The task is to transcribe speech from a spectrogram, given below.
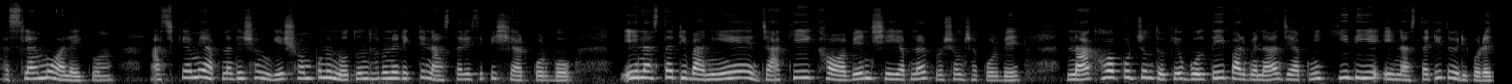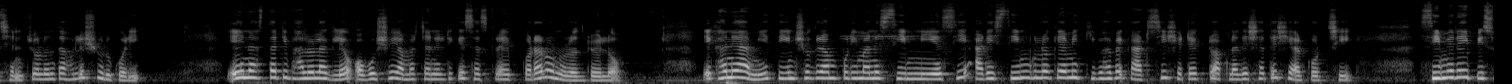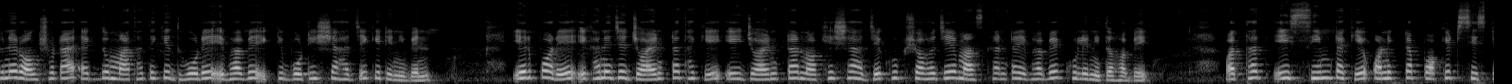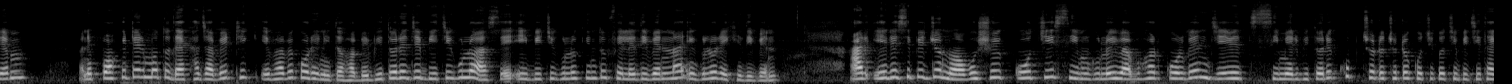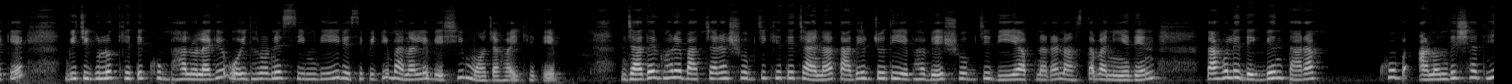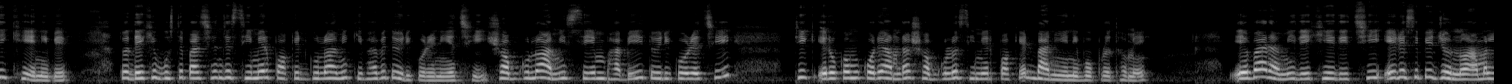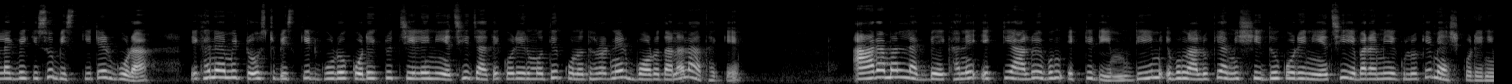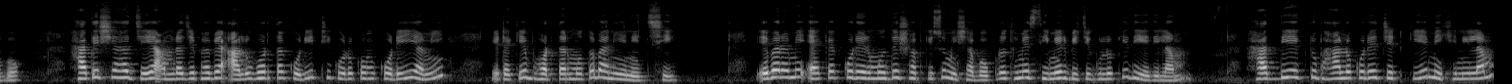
আসসালামু আলাইকুম। আজকে আমি আপনাদের সঙ্গে সম্পূর্ণ নতুন ধরনের একটি নাস্তা রেসিপি শেয়ার করব। এই নাস্তাটি বানিয়ে যাকেই খাওয়াবেন সেই আপনার প্রশংসা করবে। না খাওয়া পর্যন্ত কেউ বলতেই পারবে না যে আপনি কি দিয়ে এই নাস্তাটি তৈরি করেছেন। চলুন তাহলে শুরু করি। এই নাস্তাটি ভালো লাগলে অবশ্যই আমার চ্যানেলটিকে সাবস্ক্রাইব করার অনুরোধ রইল। এখানে আমি তিনশো গ্রাম পরিমাণে সিম নিয়েছি আর এই সিমগুলোকে আমি কীভাবে কাটছি সেটা একটু আপনাদের সাথে শেয়ার করছি। সিমের এই পিছনের অংশটা একদম মাথা থেকে ধরে এভাবে একটি বটির সাহায্যে কেটে নেবেন। এরপরে এখানে যে জয়েন্টটা থাকে, এই জয়েন্টটা নখের সাহায্যে খুব সহজে মাঝখানটা এভাবে খুলে নিতে হবে। অর্থাৎ এই সিমটাকে অনেকটা পকেট সিস্টেম মানে পকেটের মতো দেখা যাবে, ঠিক এভাবে করে নিতে হবে। ভিতরে যে বিচিগুলো আছে, এই বিচিগুলো কিন্তু ফেলে দিবেন না, এগুলো রেখে দিবেন। আর এই রেসিপির জন্য অবশ্যই কচি সিমগুলোই ব্যবহার করবেন, যে সিমের ভিতরে খুব ছোট ছোট কচি কচি বিচি থাকে, বিচিগুলো খেতে খুব ভালো লাগে। ওই ধরনের সিম দিয়েই রেসিপিটি বানালে বেশি মজা হয় খেতে। যাদের ঘরে বাচ্চারা সবজি খেতে চায় না, তাদের যদি এভাবে সবজি দিয়ে আপনারা নাস্তা বানিয়ে দেন, তাহলে দেখবেন তারা খুব আনন্দের সাথেই খেয়ে নেবে। তো দেখে বুঝতে পারছেন যে সিমের পকেটগুলো আমি কীভাবে তৈরি করে নিয়েছি। সবগুলো আমি সেমভাবেই তৈরি করেছি। ঠিক এরকম করে আমরা সবগুলো সিমের পকেট বানিয়ে নিব প্রথমে। এবার আমি দেখিয়ে দিচ্ছি এই রেসিপির জন্য আমার লাগবে কিছু বিস্কিটের গুঁড়া। এখানে আমি টোস্ট বিস্কিট গুঁড়ো করে একটু চেলে নিয়েছি যাতে করে এর মধ্যে কোনো ধরনের বড় দানা না থাকে। আর আমার লাগবে এখানে একটি আলু এবং একটি ডিম। ডিম এবং আলুকে আমি সিদ্ধ করে নিয়েছি, এবার আমি এগুলোকে ম্যাশ করে নিব। হাতের সাহায্যে আমরা যেভাবে আলু ভর্তা করি, ঠিক ওরকম করেই আমি এটাকে ভর্তার মতো বানিয়ে নিচ্ছি। এবার আমি এক এক করে এর মধ্যে সব কিছু মিশাবো। প্রথমে সিমের বিচিগুলোকে দিয়ে দিলাম। হাত দিয়ে একটু ভালো করে চেটকিয়ে মেখে নিলাম।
